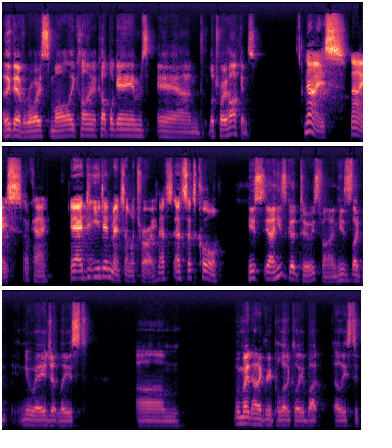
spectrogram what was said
I think they have Roy Smalley calling a couple games and Latroy Hawkins. Nice. Nice. Okay. Yeah, you did mention Latroy. That's that's that's cool. He's, yeah, he's good too. He's fine. He's like new age at least. Um, we might not agree politically, but at least it,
